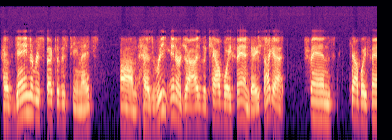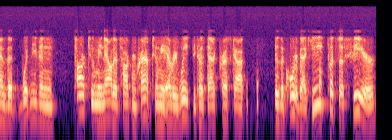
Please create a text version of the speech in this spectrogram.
has gained the respect of his teammates, um, has re-energized the Cowboy fan base? I got fans, Cowboy fans that wouldn't even talk to me. Now they're talking crap to me every week because Dak Prescott is the quarterback. He puts a fear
